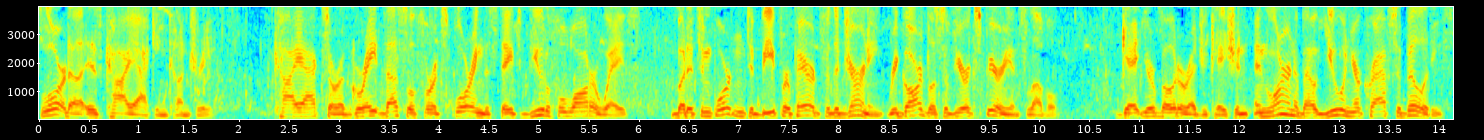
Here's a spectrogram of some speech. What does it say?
Florida is kayaking country. Kayaks are a great vessel for exploring the state's beautiful waterways, but it's important to be prepared for the journey regardless of your experience level. Get your boater education and learn about you and your craft's abilities.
